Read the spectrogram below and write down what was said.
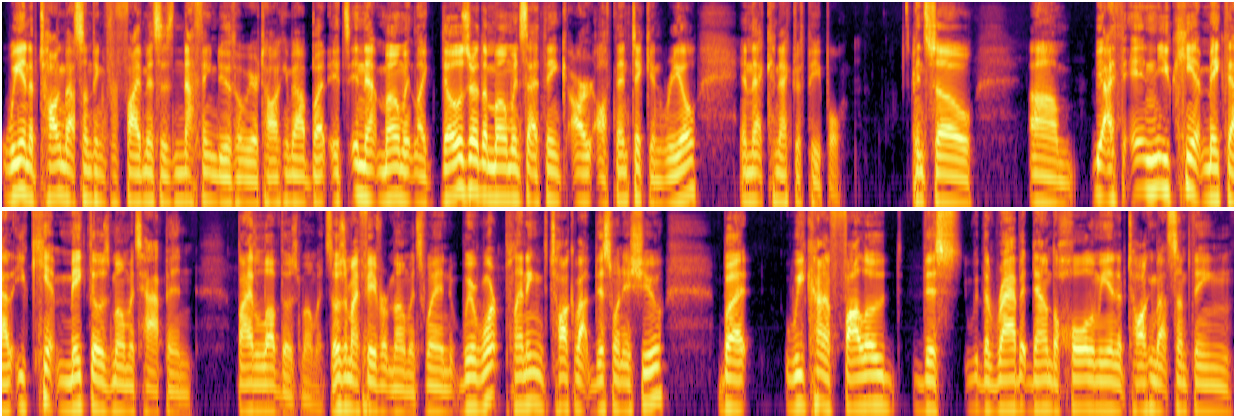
we end up talking about something for five minutes has nothing to do with what we were talking about. But it's in that moment, like those are the moments that I think are authentic and real, and that connect with people. And so, um, yeah, I th- and you can't make that. You can't make those moments happen. But I love those moments. Those are my favorite moments when we weren't planning to talk about this one issue, but we kind of followed this the rabbit down the hole, and we ended up talking about something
